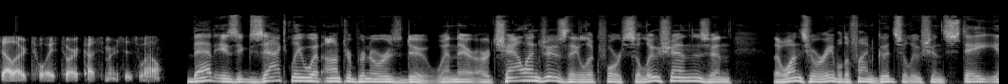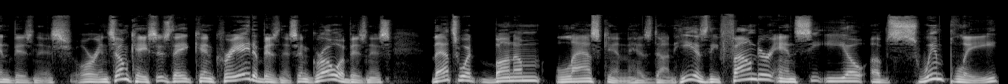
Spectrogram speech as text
sell our toys to our customers as well. That is exactly what entrepreneurs do. When there are challenges, they look for solutions and the ones who are able to find good solutions stay in business, or in some cases, they can create a business and grow a business. That's what Bunim Laskin has done. He is the founder and CEO of Swimply.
